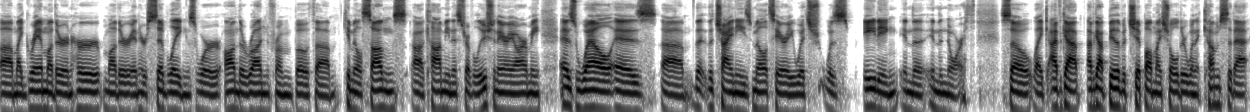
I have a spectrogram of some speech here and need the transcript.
uh, my grandmother and her mother and her siblings were on the run from both um, Kim Il Sung's uh, Communist Revolutionary Army as well as um, the the Chinese military, which was aiding in the in the north. So like I've got I've got a bit of a chip on my shoulder when it comes to that.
